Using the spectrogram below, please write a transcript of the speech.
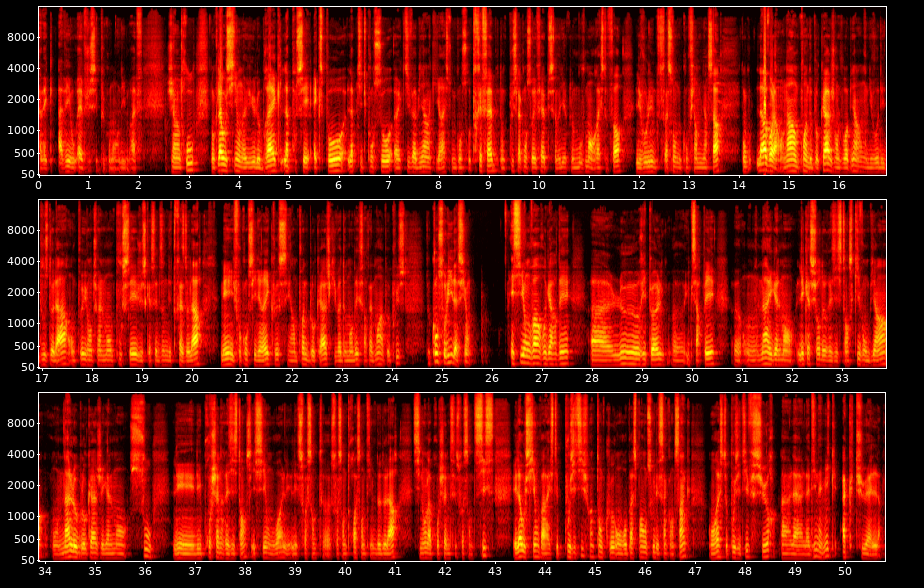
avec AV ou F, je sais plus comment on dit, bref, j'ai un trou. Donc là aussi, on a vu le break, la poussée expo, la petite conso qui va bien, qui reste une conso très faible. Donc plus la conso est faible, ça veut dire que le mouvement reste fort. Les volumes, de toute façon, nous confirment bien ça. Donc là, voilà, on a un point de blocage, on le voit bien, au niveau des 12 dollars. On peut éventuellement pousser jusqu'à cette zone des 13 dollars, mais il faut considérer que c'est un point de blocage qui va demander certainement un peu plus de consolidation. Et si on va regarder euh, le Ripple euh, XRP, euh, on a également les cassures de résistance qui vont bien, on a le blocage également sous les, prochaines résistances. Ici, on voit les, 60, 63 euh, centimes de dollars. Sinon, la prochaine, c'est 66. Et là aussi, on va rester positif hein, tant qu'on ne repasse pas en dessous des 55. On reste positif sur euh, la, dynamique actuelle.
